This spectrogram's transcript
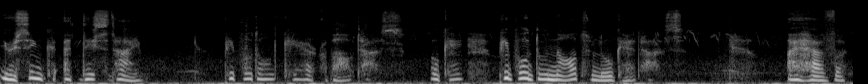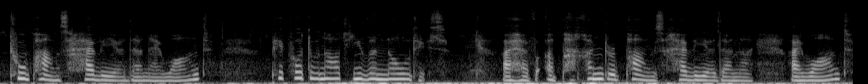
You think at this time, people don't care about us. Okay? People do not look at us. I have two pounds heavier than I want. People do not even notice. I have a hundred pounds heavier than I, I want.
